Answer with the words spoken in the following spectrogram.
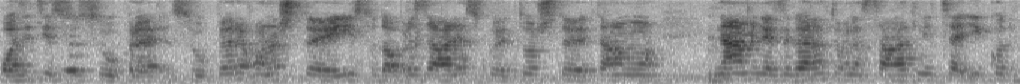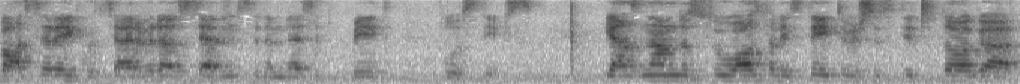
Pozicije su super, super. Ono što je isto dobro za Aljasku je to što je tamo namene zagarantovana satnica i kod basera i kod servera 7,75 plus tips. Ja znam da su ostali state-ovi što se tiče toga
